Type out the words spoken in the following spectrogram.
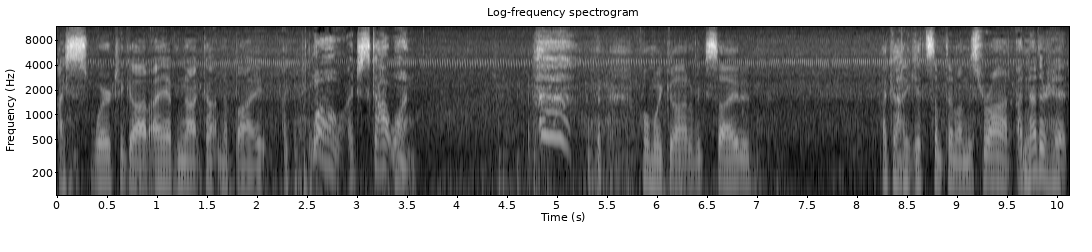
I swear to God, I have not gotten a bite. I, whoa, I just got one. oh my God, I'm excited. I gotta get something on this rod. Another hit.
